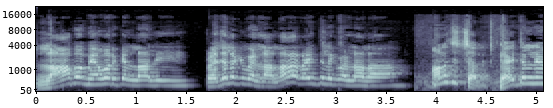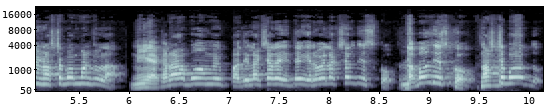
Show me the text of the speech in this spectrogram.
లాభం ఎవరికి వెళ్ళాలి? ప్రజలకు వెళ్ళాలా? రైతులకు వెళ్ళాలా? ఆలోచించాలి. రైతులు నేను నష్టపోమంటలా. నీ ఎకరా భూమి పది లక్షలు అయితే ఇరవై లక్షలు తీసుకో. డబ్బులు తీసుకో. నష్టపోవద్దు.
